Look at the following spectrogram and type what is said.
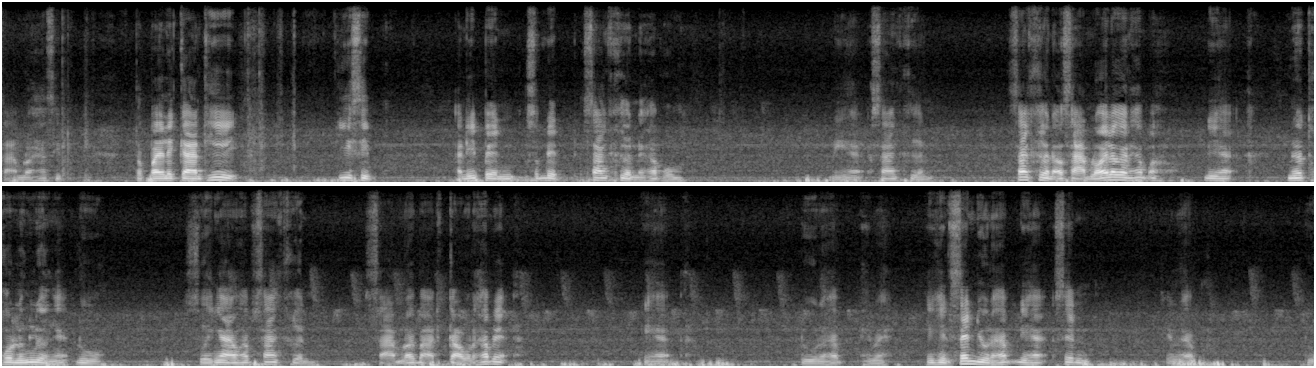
สามร้อยห้าสิบต่อไปรายการที่ยี่สิบอันนี้เป็นสมเด็จสร้างเขื่อนนะครับ ผม นี่ฮะ สร้างเขื่อน สร้างเขื่อนเอาสามร้อยแล้วกันครับอะนี่ฮะ เนื้อโทนเหลืองๆเนี้ยดู สวยงามครับสร้างเขื่อนสามร้อยบาทเก่านะครับเนี่ยนี่ฮะดูนะครับเห็นไหมยังเห็นเส้นอยู่นะครับนี่ฮะเส้นเห็นไหมครับ ดู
